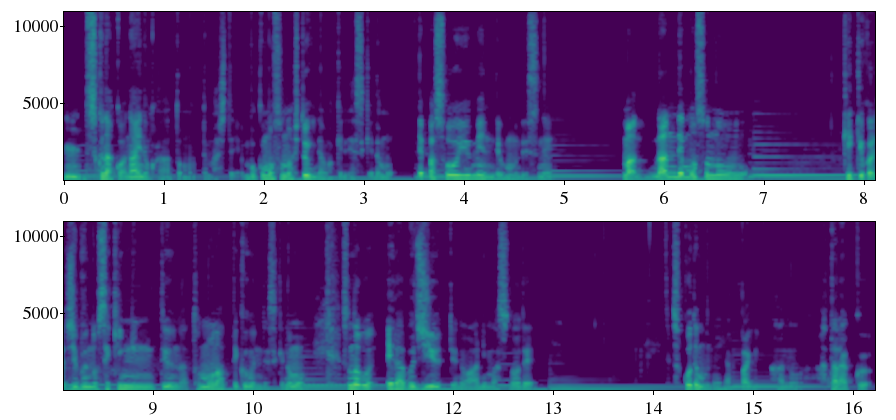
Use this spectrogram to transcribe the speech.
うん、少なくはないのかなと思ってまして、僕もその一人なわけですけども、やっぱそういう面でもですね、まあ何でもその、結局は自分の責任っていうのは伴ってくるんですけども、その分選ぶ自由っていうのはありますので、そこでもね、やっぱり、あの、働く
